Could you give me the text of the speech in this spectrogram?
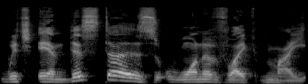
which and this does one of like my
